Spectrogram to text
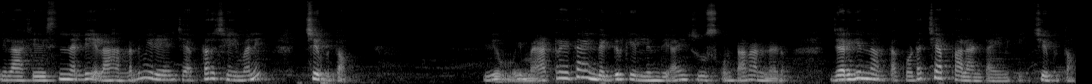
ఇలా చేసిందండి ఇలా అన్నది మీరు ఏం చేస్తారో చేయమని చెబుతాం. ఇది ఈ మ్యాటర్ అయితే ఆయన దగ్గరికి వెళ్ళింది. ఆయన చూసుకుంటాను అన్నాడు. జరిగిందంతా కూడా చెప్పాలంట ఆయనకి. చెబుతాం.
